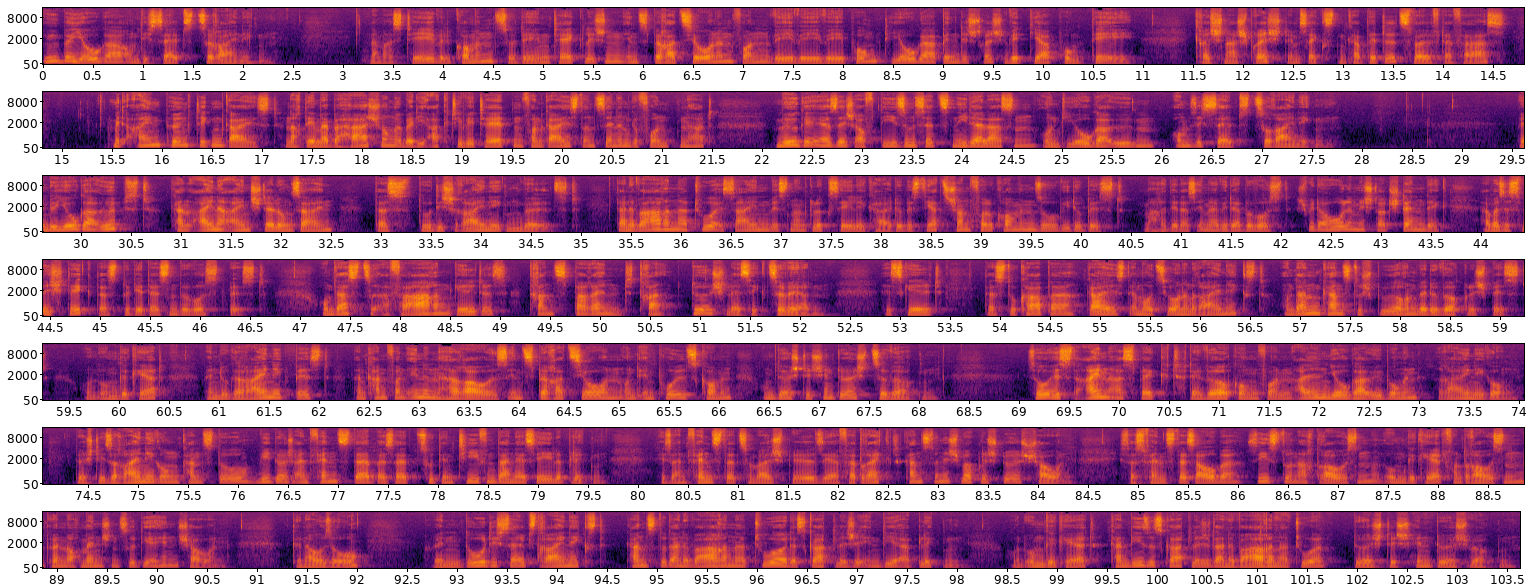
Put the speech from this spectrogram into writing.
Übe Yoga, um dich selbst zu reinigen. Namaste, willkommen zu den täglichen Inspirationen von www.yoga-vidya.de. Krishna spricht im sechsten Kapitel, zwölfter Vers. Mit einpünktigem Geist, nachdem er Beherrschung über die Aktivitäten von Geist und Sinnen gefunden hat, möge er sich auf diesem Sitz niederlassen und Yoga üben, um sich selbst zu reinigen. Wenn du Yoga übst, kann eine Einstellung sein, dass du dich reinigen willst. Deine wahre Natur ist Sein, Wissen und Glückseligkeit. Du bist jetzt schon vollkommen so, wie du bist. Mache dir das immer wieder bewusst. Ich wiederhole mich dort ständig, aber es ist wichtig, dass du dir dessen bewusst bist. Um das zu erfahren, gilt es, transparent, tra durchlässig zu werden. Es gilt, dass du Körper, Geist, Emotionen reinigst und dann kannst du spüren, wer du wirklich bist. Und umgekehrt, wenn du gereinigt bist, dann kann von innen heraus Inspiration und Impuls kommen, um durch dich hindurch zu wirken. So ist ein Aspekt der Wirkung von allen Yoga-Übungen Reinigung. Durch diese Reinigung kannst du wie durch ein Fenster besser zu den Tiefen deiner Seele blicken. Ist ein Fenster zum Beispiel sehr verdreckt, kannst du nicht wirklich durchschauen. Ist das Fenster sauber, siehst du nach draußen und umgekehrt von draußen können auch Menschen zu dir hinschauen. Genauso, wenn du dich selbst reinigst, kannst du deine wahre Natur, das Göttliche in dir erblicken. Und umgekehrt kann dieses Göttliche, deine wahre Natur, durch dich hindurchwirken.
